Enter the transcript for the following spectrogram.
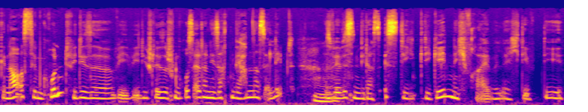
genau aus dem Grund, wie diese, wie, wie die schlesischen Großeltern, die sagten, wir haben das erlebt. Mhm. Also wir wissen, wie das ist. Die, die gehen nicht freiwillig. Die, die,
